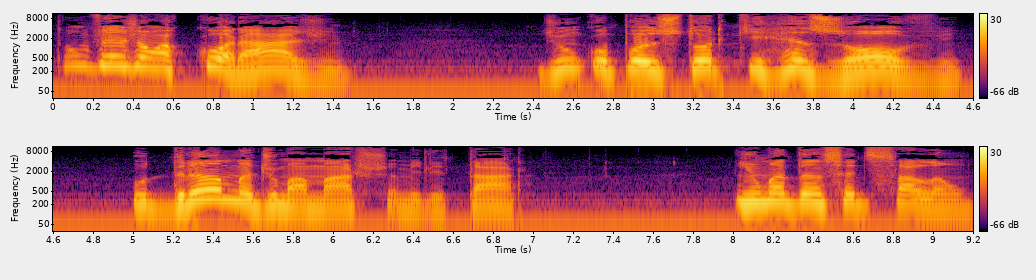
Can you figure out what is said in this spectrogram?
Então vejam a coragem de um compositor que resolve o drama de uma marcha militar em uma dança de salão.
